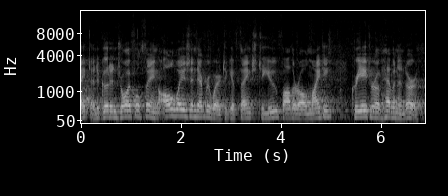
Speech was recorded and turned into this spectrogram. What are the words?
Right and a good and joyful thing always and everywhere to give thanks to you, Father Almighty, creator of heaven and earth.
